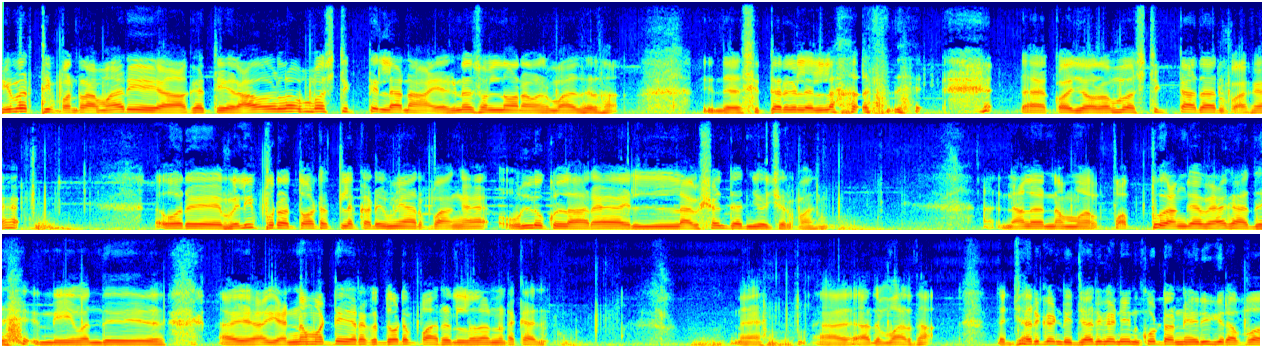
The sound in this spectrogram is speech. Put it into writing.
நிவர்த்தி பண்ணுற மாதிரி அகத்தியர். அவரெல்லாம் ரொம்ப ஸ்ட்ரிக்ட் இல்லை. நான் ஏற்கனவே சொல்லணும் வர மாதிரி தான். இந்த சித்தர்கள் எல்லாம் வந்து கொஞ்சம் ரொம்ப ஸ்ட்ரிக்டாக தான் இருப்பாங்க. ஒரு வெளிப்புற தோட்டத்தில் கடுமையாக இருப்பாங்க. உள்ளுக்குள்ளார எல்லா விஷயம் தெரிஞ்சு வச்சுருப்பாங்க. அதனால் நம்ம பப்பு அங்கே வேகாது. நீ வந்து எண்ணெய் மட்டும் இறக்கத்தோடு பாருலாம் நடக்காது. அது- அது மாதிரி தான் இந்த ஜருகண்டி ஜருகண்டின்னு கூட்டம் நெருக்கிறப்போ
